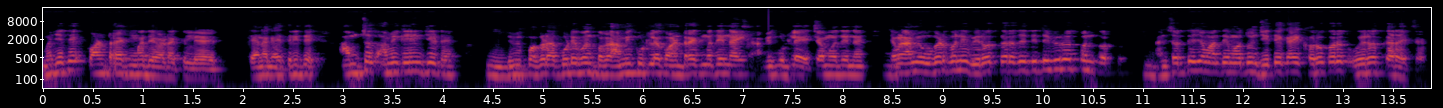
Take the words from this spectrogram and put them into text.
म्हणजे ते कॉन्ट्रॅक्टमध्ये अडकले आहेत. त्यांना काहीतरी ते आमचं आम्ही क्लीन चिट आहे. तुम्ही पकडा. कुठे पण पकडा. आम्ही कुठल्या कॉन्ट्रॅक्टमध्ये नाही. आम्ही कुठल्या याच्यामध्ये नाही. त्यामुळे आम्ही उघडपणे विरोध करायचा. तिथे विरोध पण करतो. आणि सत्तेच्या माध्यमातून जिथे काही खरोखरच विरोध करायचा आहे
